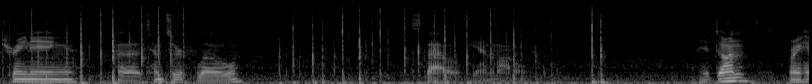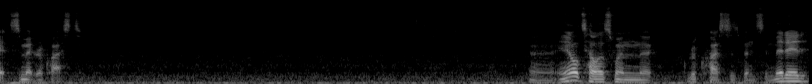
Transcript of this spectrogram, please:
training uh, TensorFlow style GAN model. Hit done, we're gonna hit submit request. Uh, and it'll tell us when the request has been submitted.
